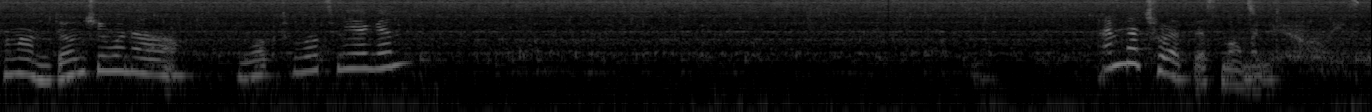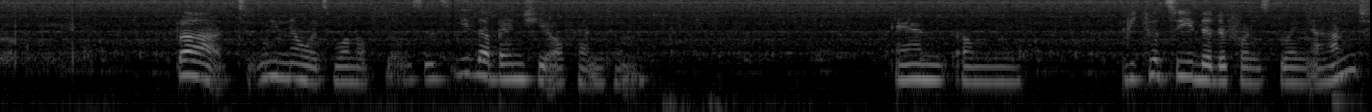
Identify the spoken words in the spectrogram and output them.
Come on, don't you wanna walk towards me again? I'm not sure at this moment. But we know it's one of those. It's either Banshee or Phantom. And um, we could see the difference during a hunt.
